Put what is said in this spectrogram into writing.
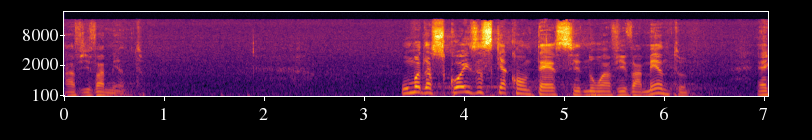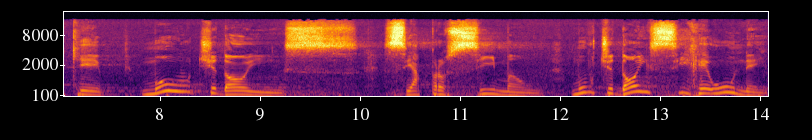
avivamento. Uma das coisas que acontece num avivamento é que multidões se aproximam, multidões se reúnem,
